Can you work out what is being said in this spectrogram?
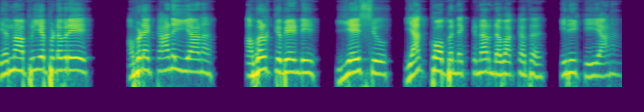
എന്നാ പ്രിയപ്പെട്ടവരെ അവിടെ കാണുകയാണ് അവൾക്ക് വേണ്ടി യേശു യാക്കോബിന്റെ കിണറിന്റെ വക്കത്ത് ഇരിക്കുകയാണ്.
